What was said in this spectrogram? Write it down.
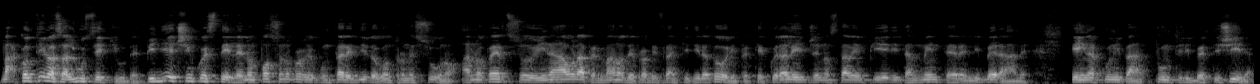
Ma continua Sallusti e chiude. PD e 5 Stelle non possono proprio puntare il dito contro nessuno, hanno perso in aula per mano dei propri franchi tiratori, perché quella legge non stava in piedi, talmente era illiberale e in alcuni punti liberticida.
